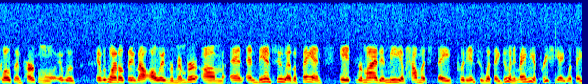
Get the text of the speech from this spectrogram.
close and personal, it was it was one of those things I'll always remember. Um, and and then too, as a fan, it reminded me of how much they put into what they do and it made me appreciate what they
